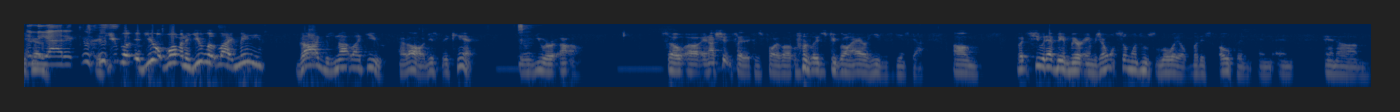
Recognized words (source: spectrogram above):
in the attic. if you look, if you're a woman and you look like me, God does not like you at all. Just it can't. You are. Uh. uh So, uh, and I shouldn't say that because probably a lot of religious people are, oh, he's against God. Um, but she would have to be a mirror image. I want someone who's loyal, but is open and and and um,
